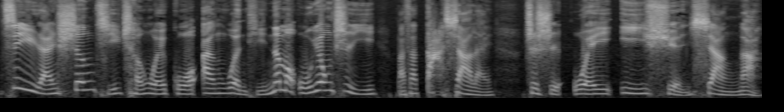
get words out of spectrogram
既然升级成为国安问题，那么毋庸置疑，把它打下来，这是唯一选项啊！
